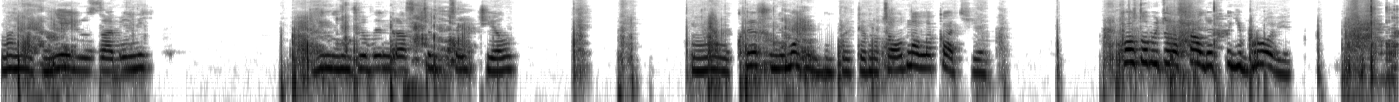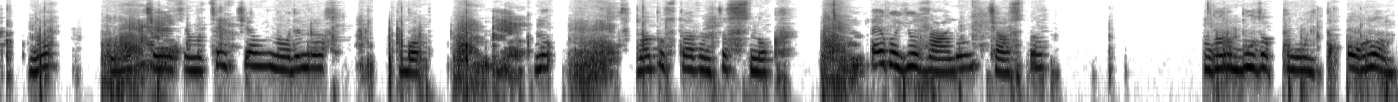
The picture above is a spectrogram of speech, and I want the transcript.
магнит не юзабельный. Він лучше один раз, чим цей чел. Ну, кришу не буде пройти, ну це одна локація. Просто би туди стали твої брові. Ну, чим цей чел на один раз. Бот. Ну, сюда поставим чеснок. Я его юзалю часто. Гарбуза пульта. Огром.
